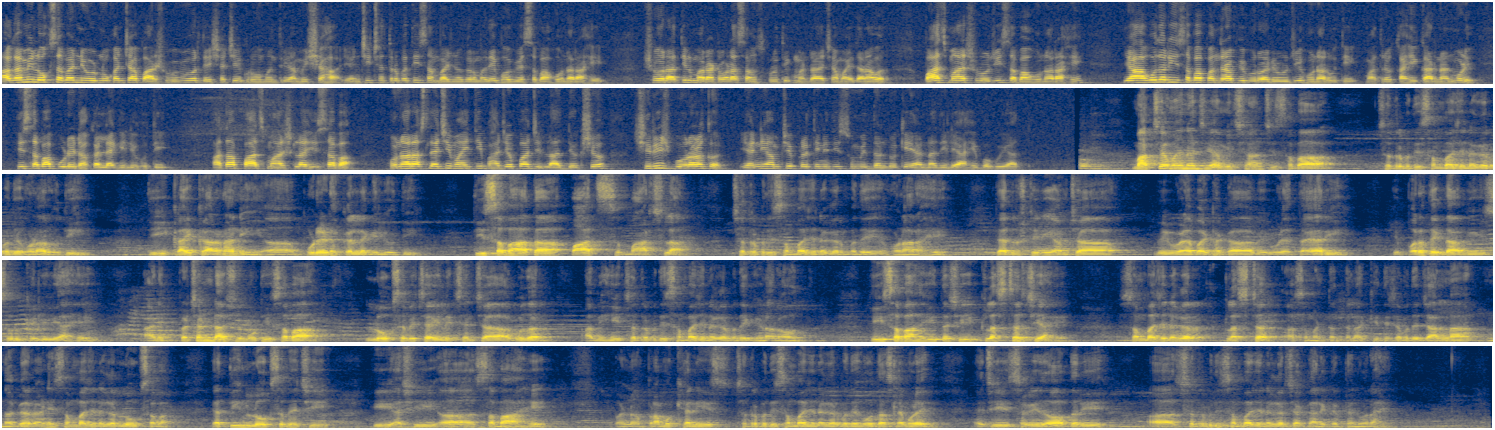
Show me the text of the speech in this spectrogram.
आगामी लोकसभा निवडणुकांच्या पार्श्वभूमीवर देशाचे गृहमंत्री अमित शहा यांची छत्रपती संभाजीनगरमध्ये भव्य सभा होणार आहे. शहरातील मराठवाडा सांस्कृतिक मंडळाच्या मैदानावर पाच मार्च रोजी सभा होणार आहे. या अगोदर ही सभा पंधरा फेब्रुवारी रोजी होणार होती. मात्र काही कारणांमुळे ही सभा पुढे ढकलल्या गेली होती. आता पाच मार्चला ही सभा होणार असल्याची माहिती भाजपा जिल्हाध्यक्ष शिरीष बोराळकर यांनी आमचे प्रतिनिधी सुमित दंडोके यांना दिली आहे. बघूयात. मागच्या महिन्याची अमित शहाची सभा छत्रपती संभाजीनगरमध्ये होणार होती ती काही कारणाने पुढे ढकलल्या गेली होती. ती सभा आता पाच मार्चला छत्रपती संभाजीनगरमध्ये होणार आहे. त्या दृष्टीने आमच्या वेगवेगळ्या बैठका वेगवेगळ्या तयारी ही परत एकदा आम्ही सुरू केलेली आहे. आणि प्रचंड अशी मोठी सभा लोकसभेच्या इलेक्शनच्या अगोदर आम्ही ही छत्रपती संभाजीनगरमध्ये घेणार आहोत. ही सभा ही तशी क्लस्टरची आहे. संभाजीनगर क्लस्टर असं म्हणतात त्याला की त्याच्यामध्ये जालना नगर आणि संभाजीनगर लोकसभा या तीन लोकसभेची ही अशी सभा आहे. पण प्रामुख्याने छत्रपती संभाजीनगरमध्ये होत असल्यामुळे याची सगळी जबाबदारी छत्रपती संभाजीनगरच्या कार्यकर्त्यांवर आहे.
